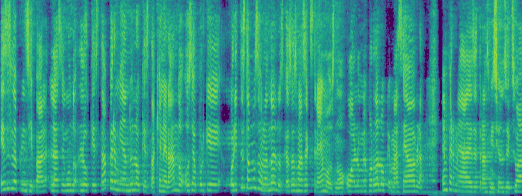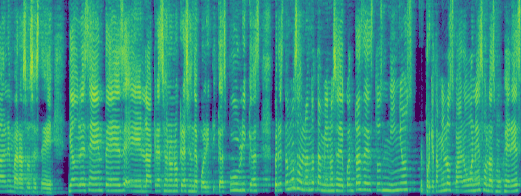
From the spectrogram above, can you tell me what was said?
Esa es la principal. La segunda, lo que está permeando y lo que está generando. O sea, porque ahorita estamos hablando de los casos más extremos, ¿no? O a lo mejor de lo que más se habla. Enfermedades de transmisión sexual, embarazos este, de adolescentes, eh, la creación o no creación de políticas públicas. Pero estamos hablando también, o sea, de cuántas de estos niños, porque también los varones o las mujeres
